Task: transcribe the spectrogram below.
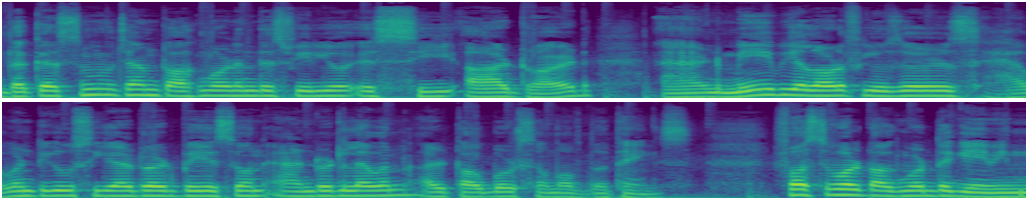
the custom which i'm talking about in this video is cr droid. And maybe a lot of users haven't used crDroid based on android 11 i'll talk about some of the things. First of all talking about the gaming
